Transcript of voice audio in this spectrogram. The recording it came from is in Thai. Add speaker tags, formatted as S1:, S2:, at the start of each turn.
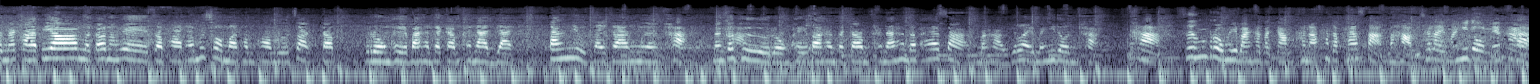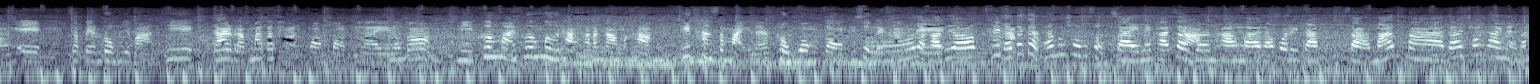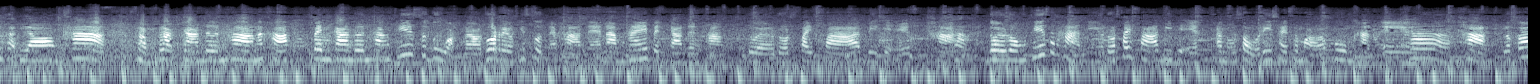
S1: นนะคะพี่อ้อมแล้วก็น้องเอจะพาท่านผู้ชมมาทำความรู้จักกับโรงพยาบาลทันตกรรมขนาดใหญ่ ตั้งอยู่ใจกลางเมืองค่ะ นั่นก็คือโรงพยาบาลทันตกรรมคณะทันตแพทยศาสตร์มหาวิทยาลัยมหิดลค่ะ
S2: ค่ะ ซึ่งโรงพยาบาลทันตกรรมคณะทันตแพทยศาสตร์มหาวิทยาลัยมหิดลเนี่ยค่ะ
S1: ค่ะ
S2: น้องเอจะเป็นโรงพยาบาลที่ได้รับมาตรฐานความปลอดภัย แล้วก็มีเครื่องไม้เครื่องมือทางทันตกรรมอะค่ะ ที่ทันสมัยและ ครบวงจรที่สุดเลยค่ะ
S1: อ๋อเหรอคะพี่อ้อม
S2: ใช่
S1: แล้ว
S2: ค่ะ
S1: ถ้าเกิดท่านผู้ชมสนใจนะคะจะ
S2: ค่ะ
S1: เดินทางมารับบริการสามารถมาได้ช่องทางไหนบ้างคะพี่อ้อม
S2: ค่ะสำหรับการเดินทางนะคะ เป็นการเดินทางที่สะดวกและรวดเร็วที่สุดนะคะ แนะนำให้เป็นการเดินทางโดยรถไฟฟ้า BTS ค่ะ
S1: ค่ะ
S2: โดยลงที่สถานีรถไฟฟ้า BTS อนุสาวรีย์ชัยสมรภูมิค่ะน้องเอ
S1: ค่ะ
S2: ค่ะ แล้วก็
